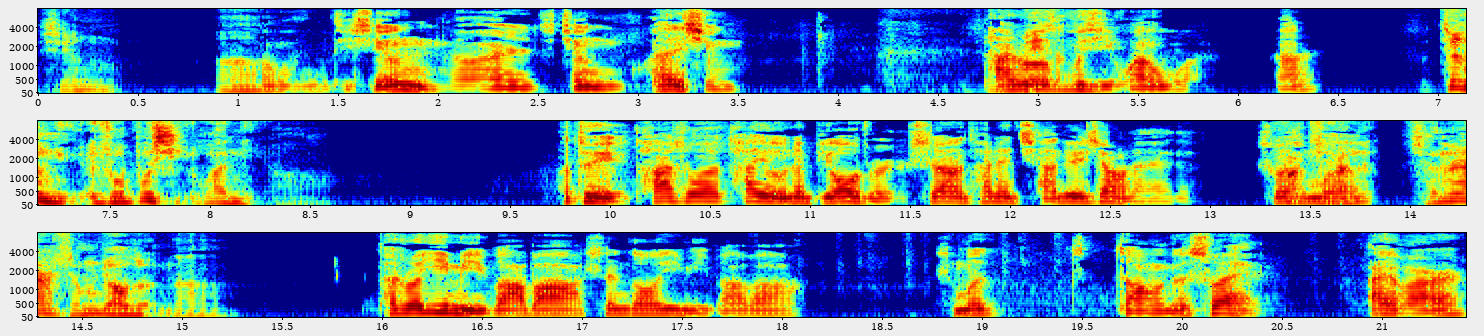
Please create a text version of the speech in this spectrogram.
行啊，啊，行，那玩意儿行，我看行。他说不喜欢我啊这个女的说不喜欢你啊，啊，对，他说他有那标准，是按他那前对象来的，说什么前？前对象什么标准呢？他说一米八八，身高一米八八，什么长得帅，爱玩儿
